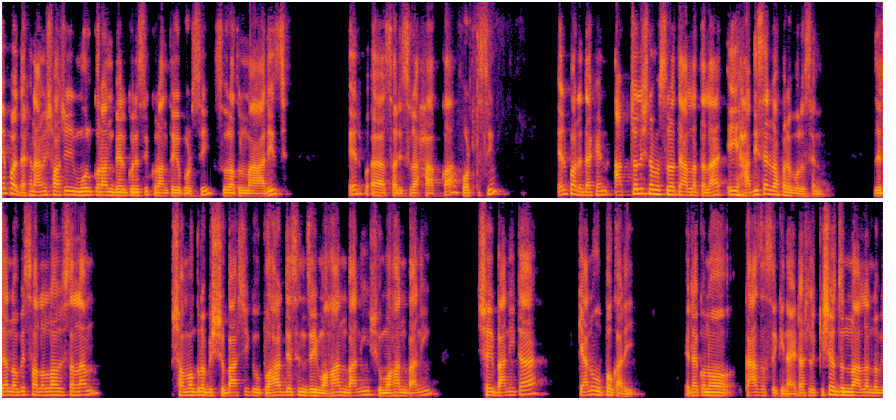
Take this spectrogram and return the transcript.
এরপর দেখেন, আমি সরাসরি মূল কোরআন বের করেছি, কোরআন থেকে পড়ছি, সুরাতুল মা আরিজ এর সরি সুরা হাক্কা পড়তেছি। এরপরে দেখেন, আটচল্লিশ নম্বর সুরাতে আল্লাহ তালা এই হাদিসের ব্যাপারে বলেছেন, যেটা নবী সাল্লাহ সাল্লাম সমগ্র বিশ্ববাসীকে উপহার দিয়েছেন যেই মহান বাণী, সুমহান বাণী। সেই বাণীটা কেন উপকারী? এটা কোনো কাজ আছে কিনা? এটা আসলে কিসের জন্য আল্লাহ নবী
